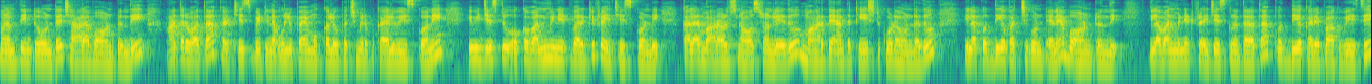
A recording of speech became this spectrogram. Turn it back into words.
మనం తింటూ ఉంటే చాలా బాగుంటుంది. ఆ తర్వాత కట్ చేసి పెట్టిన ఉల్లిపాయ ముక్కలు పచ్చిమిరపకాయలు వేసుకొని ఇవి జస్ట్ ఒక వన్ మినిట్ వరకు ఫ్రై చేసుకోండి. కలర్ మారాల్సిన అవసరం లేదు. మారితే అంత టేస్ట్ కూడా ఉండదు. ఇలా కొద్దిగా పచ్చిగా ఉంటేనే బాగుంటుంది. ఇలా వన్ మినిట్ ఫ్రై చేసుకున్న తర్వాత కొద్దిగా కరివేపాకు వేసి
